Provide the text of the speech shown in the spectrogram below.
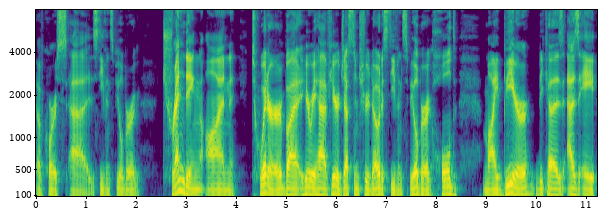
of course, uh, Steven Spielberg trending on Twitter. But here we have here Justin Trudeau to Steven Spielberg. Hold my beer because as a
